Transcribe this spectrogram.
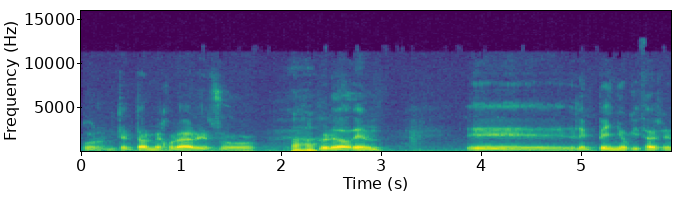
por intentar mejorar, eso Ajá. lo he heredado de él. Eh, el empeño quizás en,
